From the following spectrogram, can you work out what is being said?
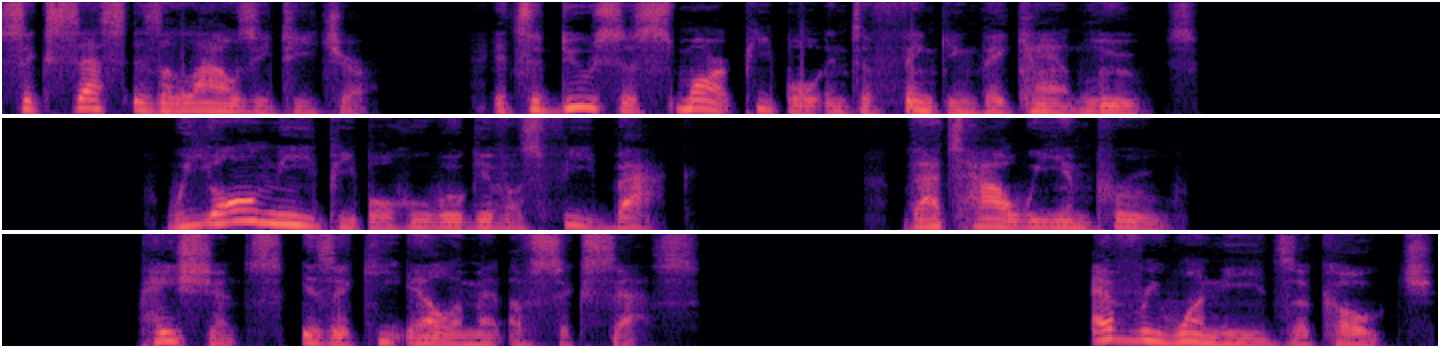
Success is a lousy teacher. It seduces smart people into thinking they can't lose. We all need people who will give us feedback. That's how we improve. Patience is a key element of success. Everyone needs a coach.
